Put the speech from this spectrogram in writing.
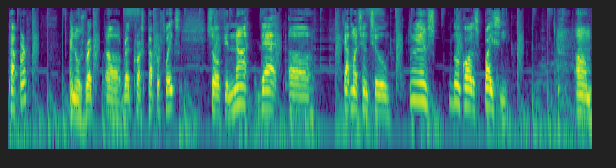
pepper and those red uh, red crushed pepper flakes. So if you're not that uh, that much into, eh, I'm gonna call it spicy. Um,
